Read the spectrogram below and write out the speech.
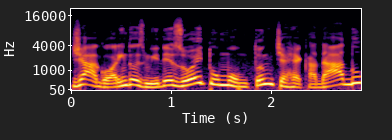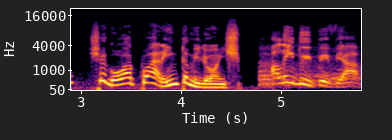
Já agora, em 2018, o montante arrecadado chegou a 40 milhões. Além do IPVA,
